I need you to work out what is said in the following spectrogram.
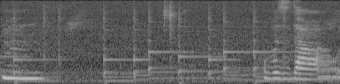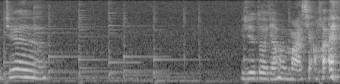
嗯，我不知道，我觉得，我觉得豆浆会骂小孩，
